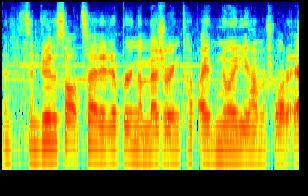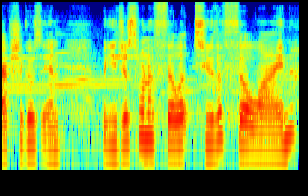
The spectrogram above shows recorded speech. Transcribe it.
And since I'm doing this outside, I did bring a measuring cup. I have no idea how much water actually goes in, but you just want to fill it to the fill line.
